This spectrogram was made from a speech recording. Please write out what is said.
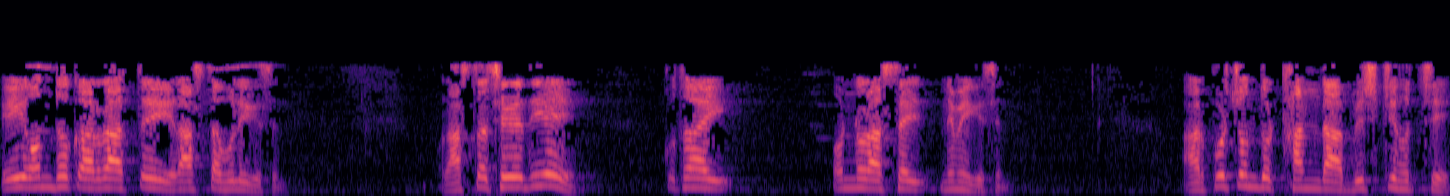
এই অন্ধকার রাতে রাস্তা ভুলে গেছেন। রাস্তা ছেড়ে দিয়ে কোথায় অন্য রাস্তায় নেমে গেছেন। আর প্রচণ্ড ঠান্ডা, বৃষ্টি হচ্ছে।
